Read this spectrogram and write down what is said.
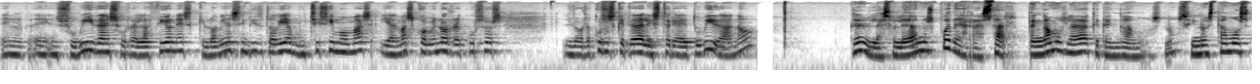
en, en, su vida, en sus relaciones, que lo habían sentido todavía muchísimo más y además con menos recursos, los recursos que te da la historia de tu vida, ¿no? La soledad nos puede arrasar, tengamos la edad que tengamos, ¿no? Si no estamos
